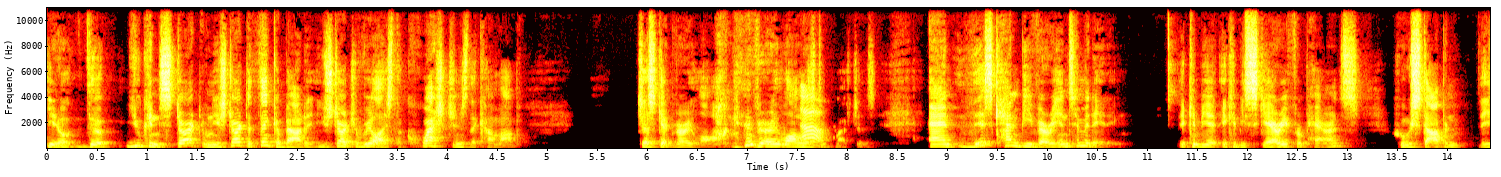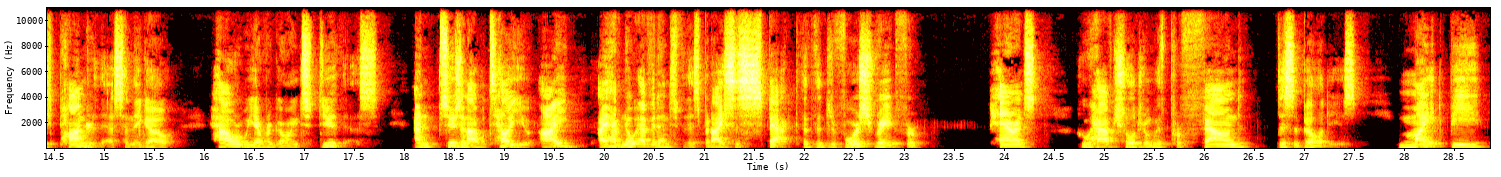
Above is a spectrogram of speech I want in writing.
You know, the you can start when you start to think about it, you start to realize the questions that come up just get very long, very long oh. list of oh. questions. And this can be very intimidating. It can be it can be scary for parents who stop and they ponder this and they go, "How are we ever going to do this?" And Susan, I will tell you, I I have no evidence for this, but I suspect that the divorce rate for parents who have children with profound disabilities might be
